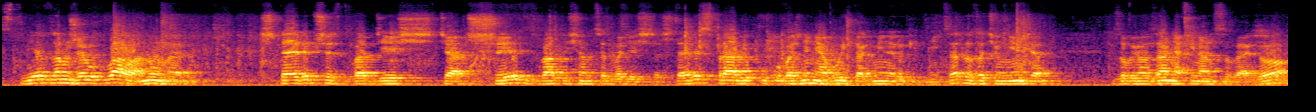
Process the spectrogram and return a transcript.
Stwierdzam, że uchwała numer 4 przez 23 2024 w sprawie upoważnienia wójta gminy Rokitnica do zaciągnięcia zobowiązania finansowego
